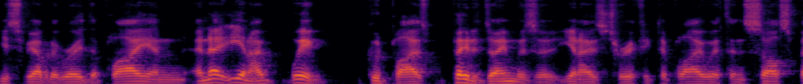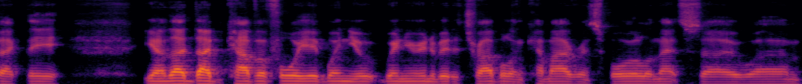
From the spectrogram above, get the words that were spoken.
used to be able to read the play, and and you know we're good players. Peter Dean was a you know is terrific to play with, and Sauce back there. You know they'd, they'd cover for you when you when you're in a bit of trouble and come over and spoil and that. So um,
